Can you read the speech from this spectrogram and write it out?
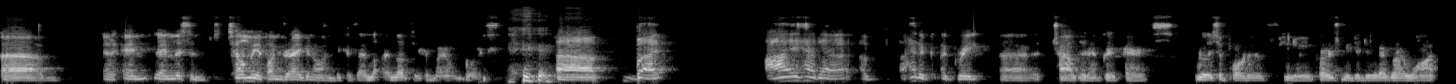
Um, and, and, and listen, tell me if I'm dragging on because I, lo- I love to hear my own voice. uh, but I had a, a I had a, a great uh, childhood. I have great parents, really supportive. You know, encouraged me to do whatever I want.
